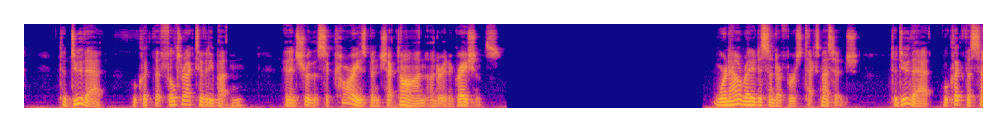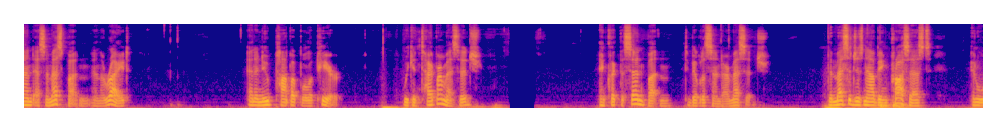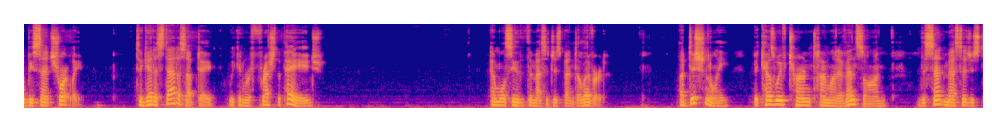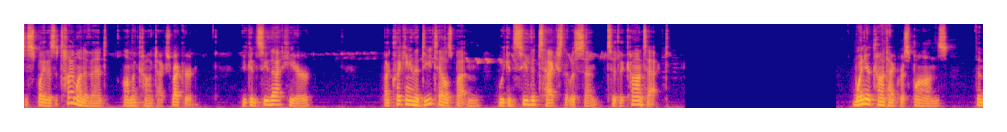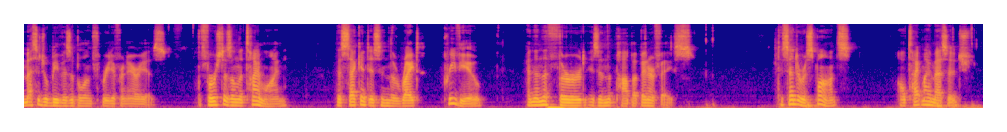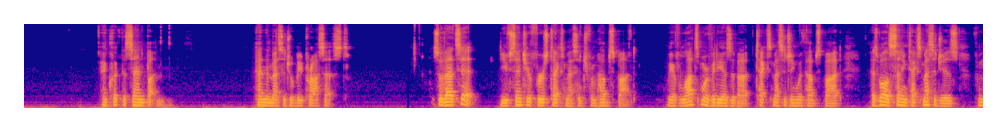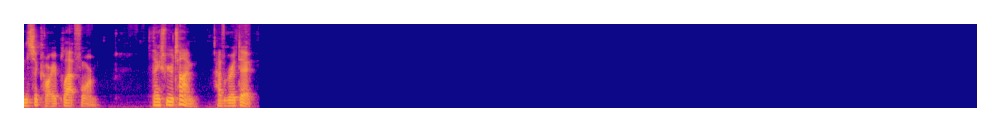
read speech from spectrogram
To do that, we'll click the Filter Activity button and ensure that Sakari has been checked on under Integrations. We're now ready to send our first text message. To do that, we'll click the Send SMS button in the right, and a new pop-up will appear. We can type our message and click the Send button to be able to send our message. The message is now being processed and will be sent shortly. To get a status update, we can refresh the page and we'll see that the message has been delivered. Additionally, because we've turned timeline events on, the sent message is displayed as a timeline event on the contacts record. You can see that here. By clicking the Details button, we can see the text that was sent to the contact. When your contact responds, the message will be visible in three different areas. The first is on the timeline, the second is in the right preview, and then the third is in the pop-up interface. To send a response, I'll type my message and click the send button, and the message will be processed. So that's it. You've sent your first text message from HubSpot. We have lots more videos about text messaging with HubSpot as well as sending text messages from the Sakari platform. Thanks for your time. Have a great day.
